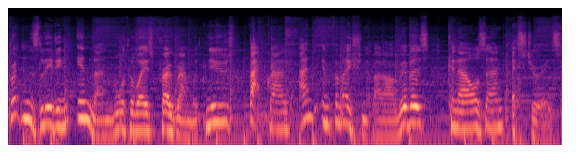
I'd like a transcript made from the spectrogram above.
Britain's leading inland waterways programme with news, background, and information about our rivers, canals, and estuaries.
